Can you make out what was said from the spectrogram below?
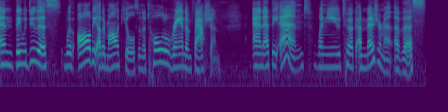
And they would do this with all the other molecules in a total random fashion. And at the end, when you took a measurement of this,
